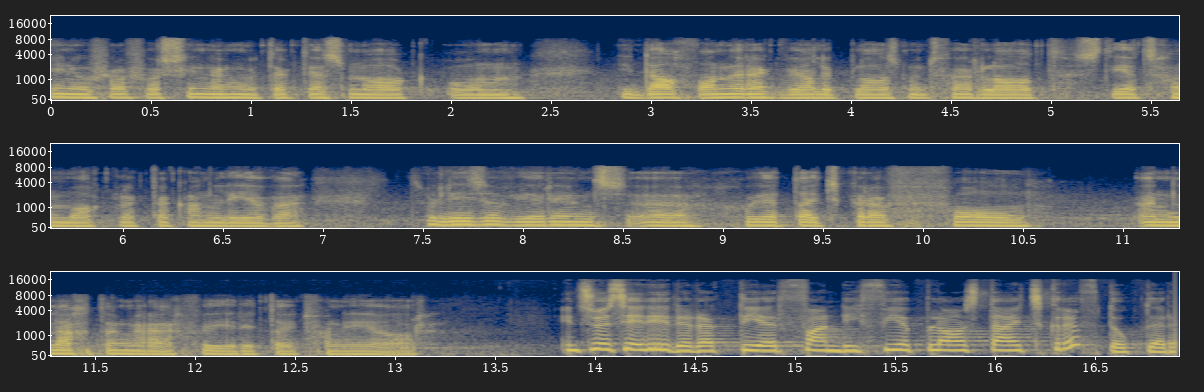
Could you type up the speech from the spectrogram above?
en hoeveel voorsiening moet ek dus maak om die dag wanneer ek wel die plaas moet verlaat steeds gemaklik te kan lewe. So Lisa weer eens 'n uh, goeie tydskrif vol inligting reg vir hierdie tyd van die jaar. En so sê die redakteur van die Veeplaas tydskrif, Dr.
